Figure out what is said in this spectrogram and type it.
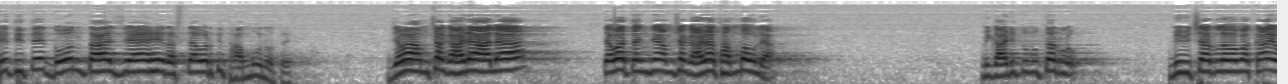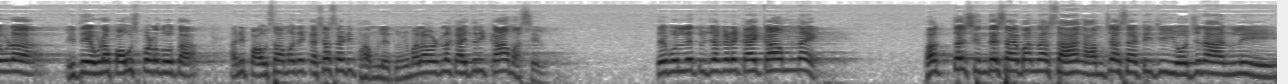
हे तिथे दोन तास जे आहे हे रस्त्यावरती थांबून होते. जेव्हा आमच्या गाड्या आल्या तेव्हा त्यांनी आमच्या गाड्या थांबवल्या. मी गाडीतून उतरलो. मी विचारलं बाबा काय एवढा इथे एवढा पाऊस पडत होता? आणि पावसामध्ये कशासाठी थांबले तुम्ही? मला वाटलं काहीतरी काम असेल. ते बोलले तुझ्याकडे काय काम नाही. फक्त शिंदे साहेबांना सांग आमच्यासाठी जी योजना आणली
